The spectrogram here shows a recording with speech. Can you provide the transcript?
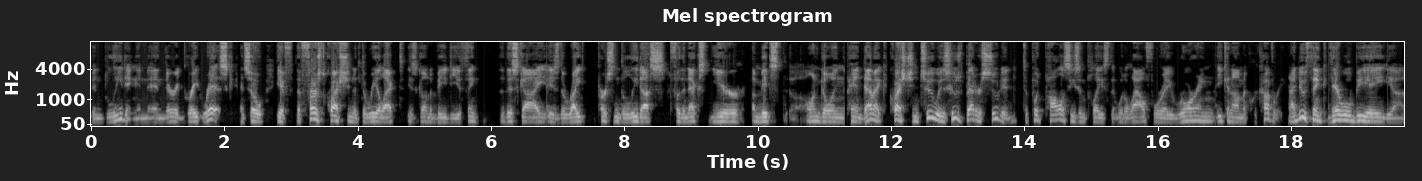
been bleeding and, and they're at great risk. And so if the first question at the reelect is going to be, do you think this guy is the right person to lead us for the next year amidst ongoing pandemic. Question two is who's better suited to put policies in place that would allow for a roaring economic recovery? And I do think there will be a uh,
